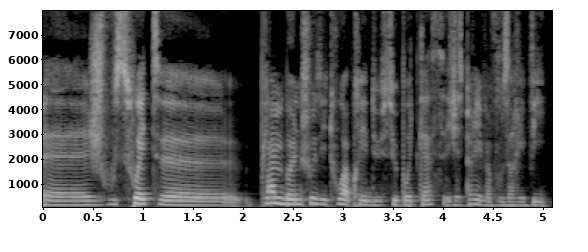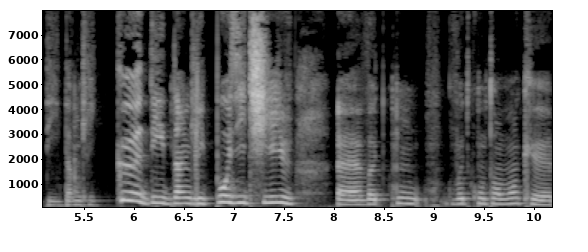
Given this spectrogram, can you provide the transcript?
Euh, je vous souhaite euh, plein de bonnes choses et tout après de ce podcast. J'espère qu'il va vous arriver des dingueries, que des dingueries positives. Euh, votre, votre compte en banque va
